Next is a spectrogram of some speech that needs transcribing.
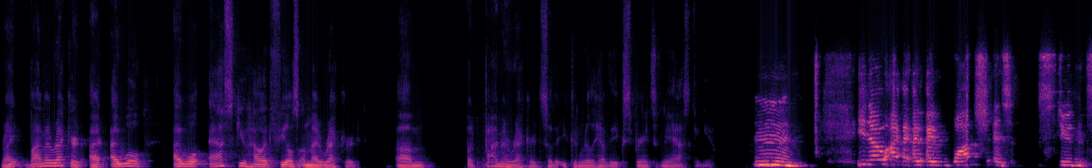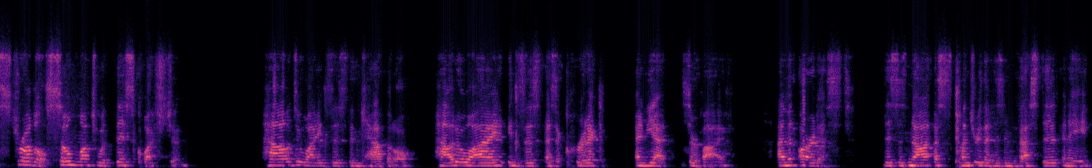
right? Buy my record. I, I will I will ask you how it feels on my record, um, but buy my record so that you can really have the experience of me asking you. Mm. You know, I, I, I watch as students struggle so much with this question how do I exist in capital? How do I exist as a critic and yet survive? I'm an artist. This is not a country that has invested in a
